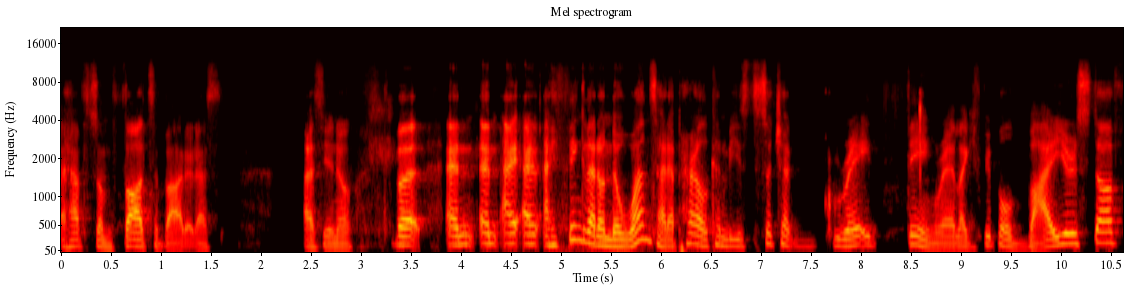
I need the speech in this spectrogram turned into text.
i have some thoughts about it as as you know. But and and I, I think that on the one side apparel can be such a great thing right? Like if people buy your stuff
